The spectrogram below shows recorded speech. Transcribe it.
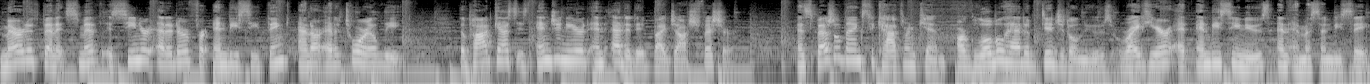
Meredith Bennett Smith is senior editor for NBC Think and our editorial lead. The podcast is engineered and edited by Josh Fisher. And special thanks to Catherine Kim, our global head of digital news, right here at NBC News and MSNBC.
